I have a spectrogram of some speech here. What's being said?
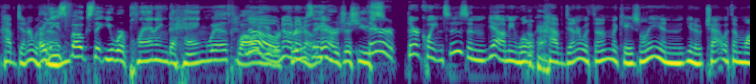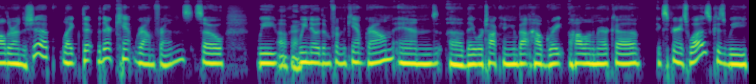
have dinner with them. Are them. these folks that you were planning to hang with while No, you were no, no, no. They're- or just you? they're they're acquaintances and yeah i mean we'll Okay. have dinner with them occasionally and you know chat with them while they're on the ship like they're, they're campground friends so we Okay. we know them from the campground and uh, they were talking about how great the holland america experience was because we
